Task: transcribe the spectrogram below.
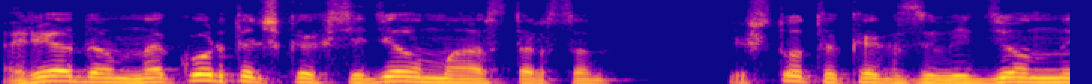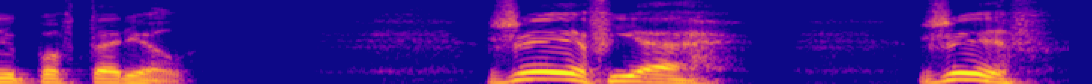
Рядом на корточках сидел Мастерсон и что-то как заведенный повторял. «Жив я! Жив!» —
